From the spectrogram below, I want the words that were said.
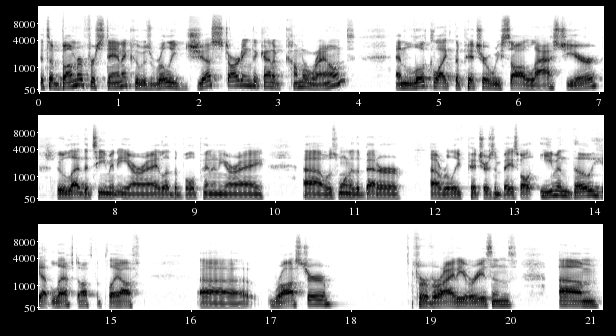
it's a bummer for Stanek, who was really just starting to kind of come around and look like the pitcher we saw last year, who led the team in ERA, led the bullpen in ERA, uh, was one of the better uh, relief pitchers in baseball, even though he got left off the playoff uh, roster for a variety of reasons. Um,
